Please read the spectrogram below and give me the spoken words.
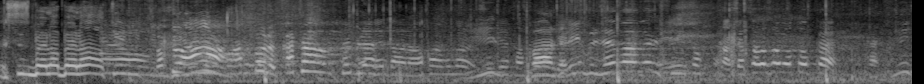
E, siz bela bela atın. Bakın aa at böyle kaça tebile. Ne yapar bunu? Var. Gelin bir ne var böyle seni ee, topka. Kaça salasam o topka. Kaçmış.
